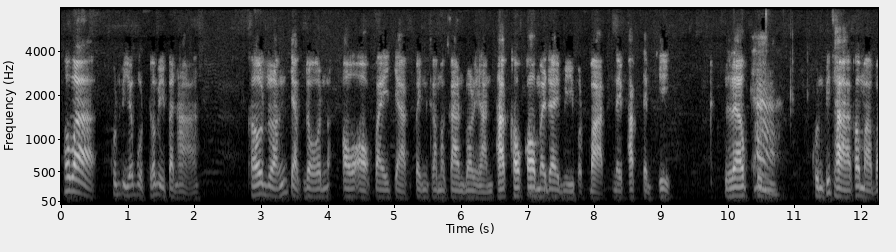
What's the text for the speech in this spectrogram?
เพราะว่าคุณปิยบุตรเขามีปัญหา เขาหลังจากโดนเอาออกไปจากเป็นกรรมการบริหารพักเขาก็ไม่ได้มีบทบาทในพักเต็มที่ แล้วคุณค่ะ คุณพิธาเข้ามาบ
